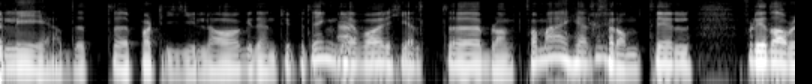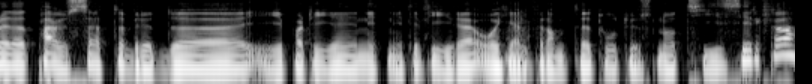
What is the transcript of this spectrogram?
ledet eh, partilag, den type ting. Ja. Det var helt eh, blankt for meg, helt fram til fordi da ble det et pause etter bruddet i partiet i 1994, og helt fram til 2010 ca.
